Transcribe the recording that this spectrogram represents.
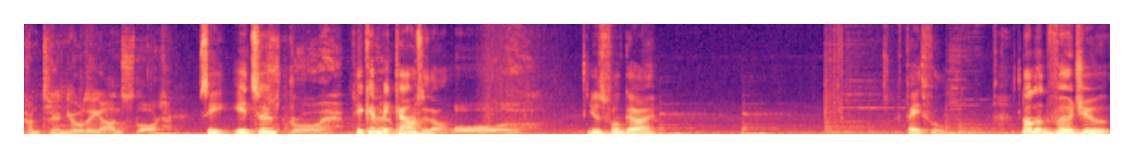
Continue the onslaught. See, Itsu, Destroy. he can be counted on. all. Useful guy. Faithful. Not that Virgil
